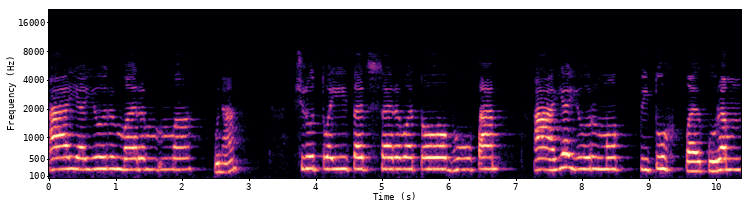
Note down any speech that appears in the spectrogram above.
आययुर्मर्म। पुनः श्रुत्वैतत् सर्वतो भूपा आययुर्म पितुः पुरम्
